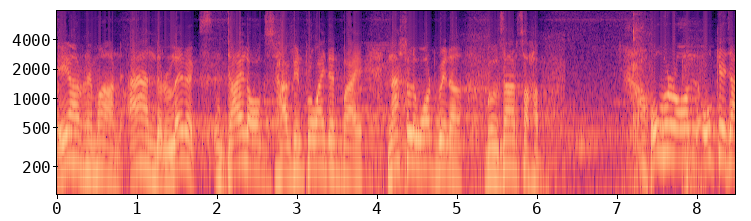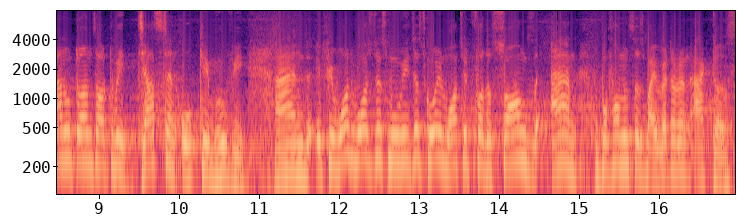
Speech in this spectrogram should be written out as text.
A.R. Rahman and the lyrics and dialogues have been provided by National Award winner Gulzar Sahab. Overall, OK Janu turns out to be just an okay movie. And if you want to watch this movie, just go and watch it for the songs and the performances by veteran actors.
